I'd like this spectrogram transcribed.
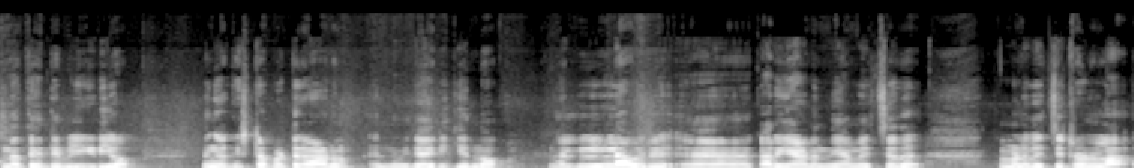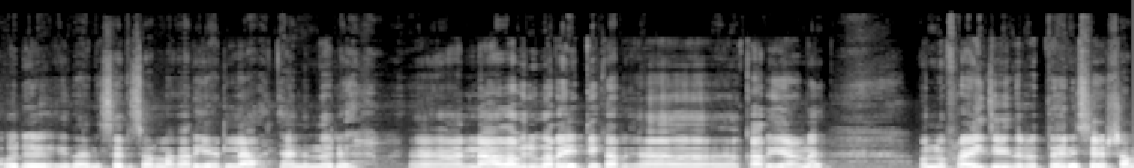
ഇന്നത്തെ എന്റെ വീഡിയോ നിങ്ങൾക്ക് ഇഷ്ടപ്പെട്ട് കാണും എന്ന് വിചാരിക്കുന്നു. നല്ല ഒരു കറിയാണെന്ന് ഞാൻ വെച്ചത്. നമ്മൾ വെച്ചിട്ടുള്ള ഒരു ഇതനുസരിച്ചുള്ള കറിയല്ല. ഞാനിന്നൊരു അല്ലാതെ ഒരു വെറൈറ്റി കറി കറിയാണ് ഒന്ന് ഫ്രൈ ചെയ്തെടുത്തതിന് ശേഷം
